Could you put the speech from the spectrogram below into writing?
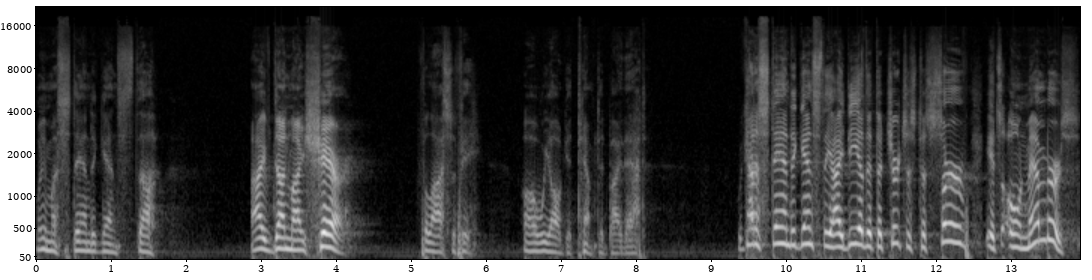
We must stand against the I've done my share philosophy. Oh, we all get tempted by that. We've got to stand against the idea that the church is to serve its own members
